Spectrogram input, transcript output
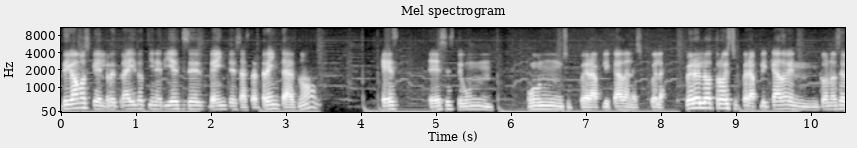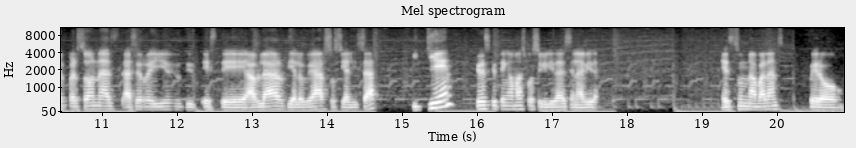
digamos que el retraído tiene dieces, veintes, hasta treintas, ¿no? Es, es este un, un súper aplicado en la escuela. Pero el otro es súper aplicado en conocer personas, hacer reír, este, hablar, dialogar, socializar. ¿Y quién crees que tenga más posibilidades en la vida? Es una balanza, pero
